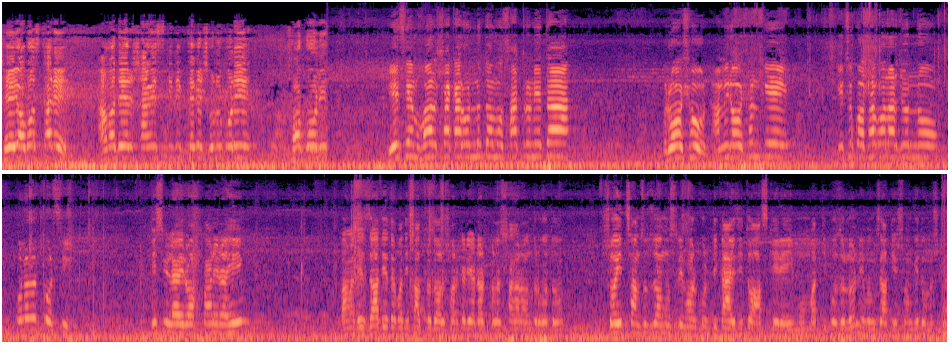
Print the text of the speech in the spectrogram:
সেই অবস্থানে আমাদের সাংস্কৃতিক থেকে শুরু করে সকল এস এম হল শাখার অন্যতম ছাত্র নেতা রওশন। আমি রওশনকে কিছু কথা বলার জন্য অনুরোধ করছি। বিসমিল্লাহ রহমান রাহিম। বাংলাদেশ জাতীয়তাবাদী ছাত্র দল সরকারি অ্যাডাল্ট কলেজ শাখার অন্তর্গত শহীদ শামসুজ্জোহা মুসলিম হল কর্তৃক আয়োজিত আজকের এই মোমবাতি প্রজলন এবং জাতীয় সংগীত অনুষ্ঠান।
